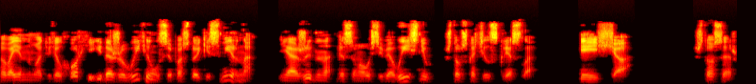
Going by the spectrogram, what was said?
По-военному ответил Хорхи и даже вытянулся по стойке смирно, неожиданно для самого себя выяснив, что вскочил с кресла. И еще. Что, сэр?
